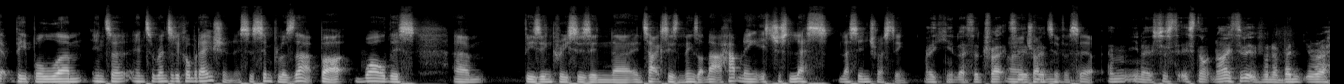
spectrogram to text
get people um, into into rented accommodation. It's as simple as that. But while this um, these increases in uh, in taxes and things like that happening, it's just less less interesting, making it less attractive. Unattractive, and, that's it. And you know, it's just it's not nice of it if you want to rent your uh,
